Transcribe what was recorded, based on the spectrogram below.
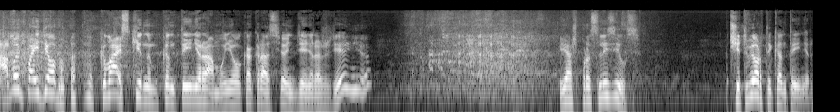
А мы пойдем к Васькиным контейнерам. У него как раз сегодня день рождения. Я аж прослезился. Четвертый контейнер.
